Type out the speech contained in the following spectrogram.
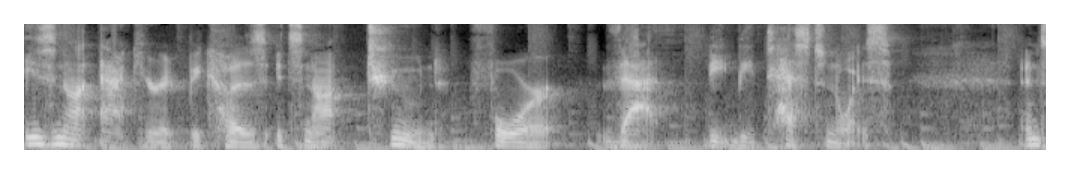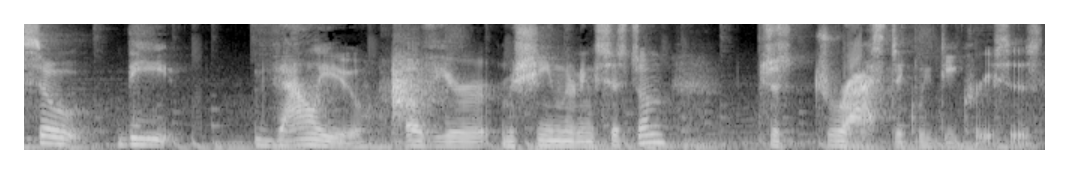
is not accurate because it's not tuned for that, the, the test noise. And so the value of your machine learning system just drastically decreases.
